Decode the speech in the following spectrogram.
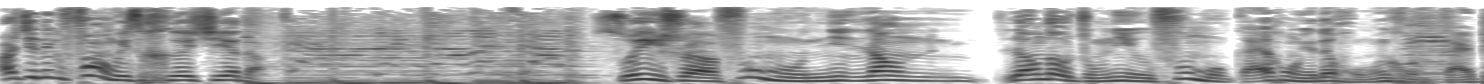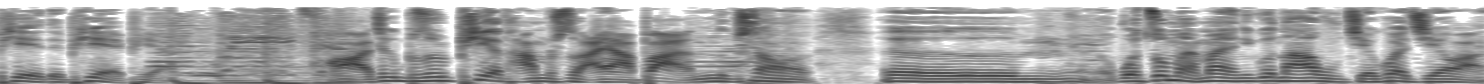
而且那个氛围是和谐的。所以说，父母你让让到中年，父母该哄也得哄一哄，该骗也得骗一骗，啊，这个不是骗他们，是哎呀，爸，那个上，呃，我做买卖，你给我拿五千块钱啊，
